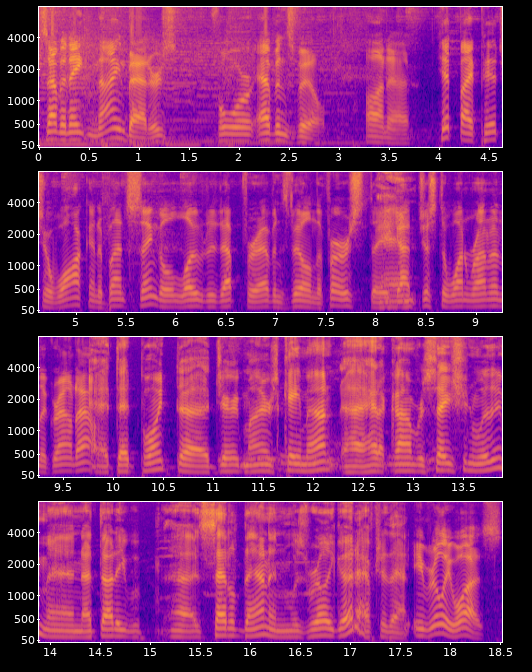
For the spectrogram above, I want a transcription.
7, 8, and 9 batters for Evansville on a hit by pitch, a walk, and a bunt single loaded up for Evansville in the first. They And- got just the one run on the ground out. At that point, uh, Jerry Myers came out. I had a conversation with him, and I thought he uh, settled down and was really good after that. He really was.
